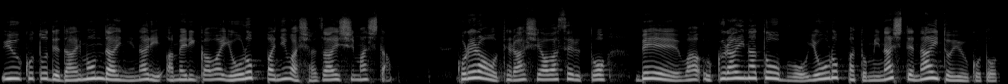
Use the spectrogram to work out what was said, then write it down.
いうことで大問題になりアメリカはヨーロッパには謝罪しましたこれらを照らし合わせると米英はウクライナ東部をヨーロッパとみなしてないということ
